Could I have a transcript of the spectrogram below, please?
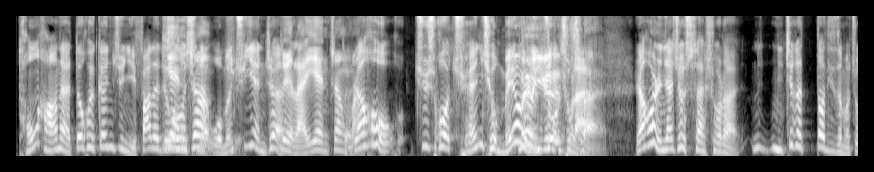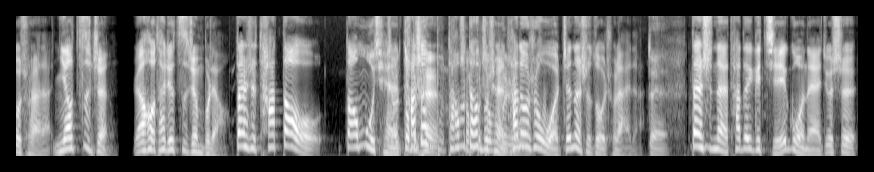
同行呢都会根据你发的这个东西，我们去验证，对，来验证。然后据说全球没有人做出来，然后人家就是在说了，你你这个到底怎么做出来的？你要自证，然后他就自证不了。但是他到到目前他都他他不承认，他都说我真的是做出来的。对，但是呢，他的一个结果呢，就是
